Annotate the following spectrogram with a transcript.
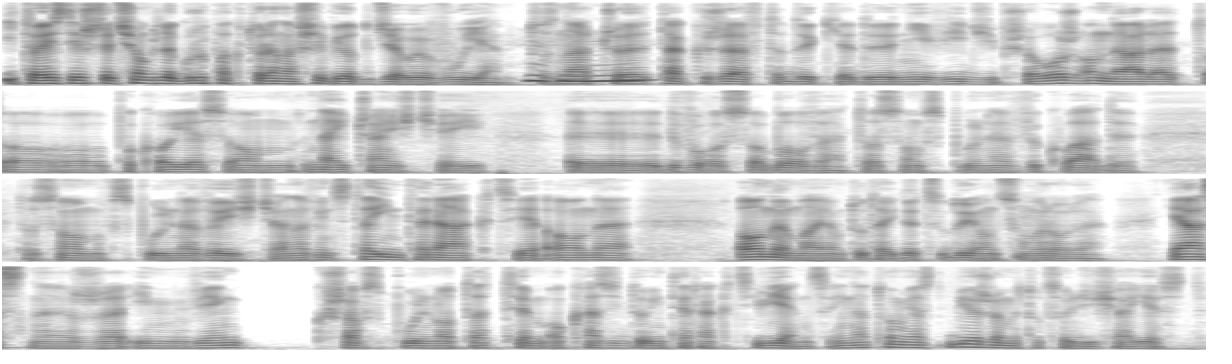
i to jest jeszcze ciągle grupa, która na siebie oddziaływuje. To Mhm. znaczy tak, że wtedy, kiedy nie widzi przełożony, ale to pokoje są najczęściej y, dwuosobowe, to są wspólne wykłady, to są wspólne wyjścia. No więc te interakcje, one, one mają tutaj decydującą rolę. Jasne, że im większa wspólnota, tym okazji do interakcji więcej. Natomiast bierzemy to, co dzisiaj jest.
